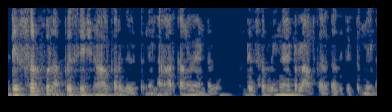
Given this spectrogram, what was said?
ഡിസർവ്ഫുൾ അപ്രിസിയേഷൻ ആൾക്കാർക്ക് കിട്ടുന്നില്ല. ആർക്കാണ് വേണ്ടത്? ഡിസർവിങ് ആയിട്ടുള്ള ആൾക്കാർക്ക് അത് കിട്ടുന്നില്ല.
